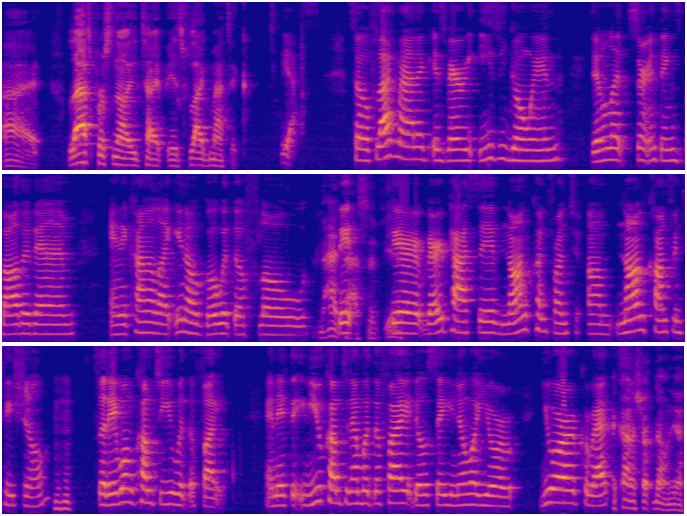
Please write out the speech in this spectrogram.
All right. Last personality type is phlegmatic. Yes. So phlegmatic is very easygoing. They don't let certain things bother them, and it kind of like you know go with the flow. Mad They- passive. Yeah. They're very passive, non-confront, um, non-confrontational. Mhm. So they won't come to you with the fight. And if, if you come to them with the fight, they'll say, you know what, you're you are correct. They kind of shut down. Yeah.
